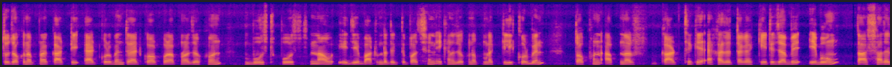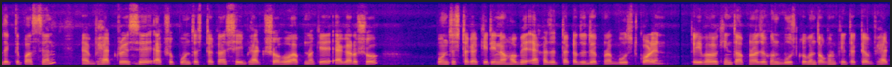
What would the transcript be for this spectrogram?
তো যখন আপনারা কার্ডটি অ্যাড করবেন, তো অ্যাড করার পর আপনারা যখন বুস্ট পোস্ট নাও এই যে বাটনটা দেখতে পাচ্ছেন, এখানে যখন আপনারা ক্লিক করবেন, তখন আপনার কার্ড থেকে এক হাজার টাকা কেটে যাবে এবং তার সাথে দেখতে পাচ্ছেন ভ্যাট রয়েছে একশো পঞ্চাশ টাকা, সেই ভ্যাট সহ আপনাকে এগারোশো পঞ্চাশ টাকা কেটে নেওয়া হবে, এক হাজার টাকা যদি আপনারা বুস্ট করেন। তো এইভাবে কিন্তু আপনারা যখন বুস্ট করবেন, তখন কিন্তু একটা ভ্যাট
